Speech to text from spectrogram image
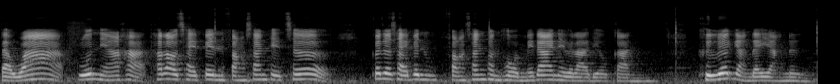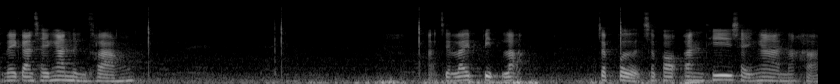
แต่ว่ารุ่นนี้ค่ะ ถ้าเราใช้เป็นฟังก์ชัน pressure ก็จะใช้เป็นฟังก์ชัน control ไม่ได้ในเวลาเดียวกัน คือเลือกอย่างใดอย่างหนึ่งในการใช้งานหนึ่งครั้ง อาจจะไล่ปิดละ จะเปิดเฉพาะอันที่ใช้งานนะคะ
